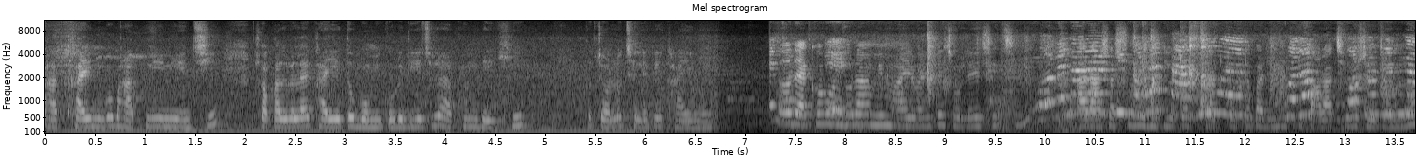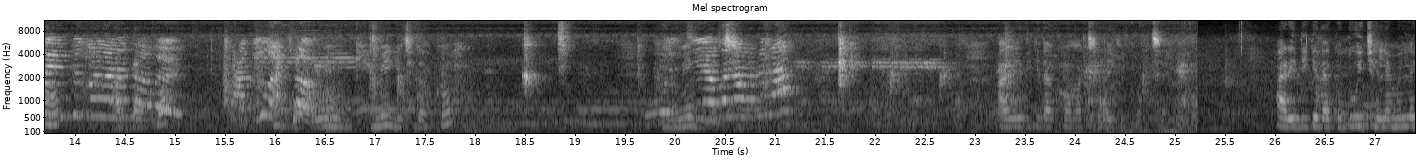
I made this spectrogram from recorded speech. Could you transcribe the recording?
ভাত খাইয়ে নিব ভাত নিয়ে নিয়েছি। সকালবেলায় খাইয়ে তো বমি করে দিয়েছিল এখন দেখি। তো চলো ছেলেকে খাইয়ে নিই। তো দেখো বন্ধুরা আমি মায়ের বাড়িতে চলে এসেছি। আর আসার সময় ভিডিওটা স্টার্ট করতে পারিনি একটু তাড়া ছিল সেই জন্য আর দেখো ঘেমে গেছি দেখো। ঘেমে গিয়েছি আর এদিকে দেখো আমার ছেলে কি করছে। আর এদিকে দেখো দুই ছেলে মিলে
